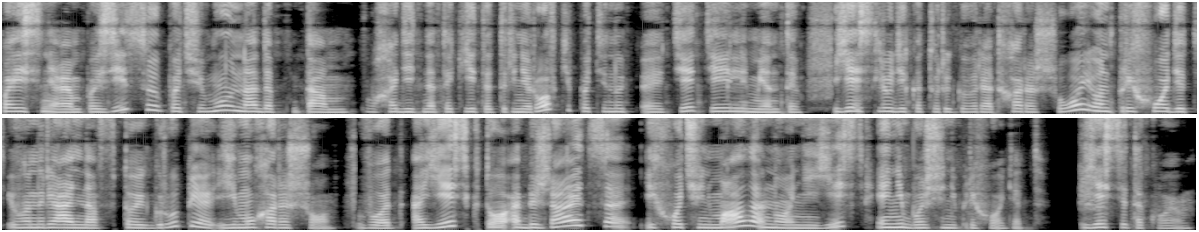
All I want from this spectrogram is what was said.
поясняем позицию, почему надо там походить на такие-то тренировки, потянуть э, те, те элементы. Есть люди, которые говорят, хорошо, и он приходит, и он реально в той группе, ему хорошо. Вот. А есть кто обижается, их очень мало, но они есть, и они больше не приходят. Есть и такое.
